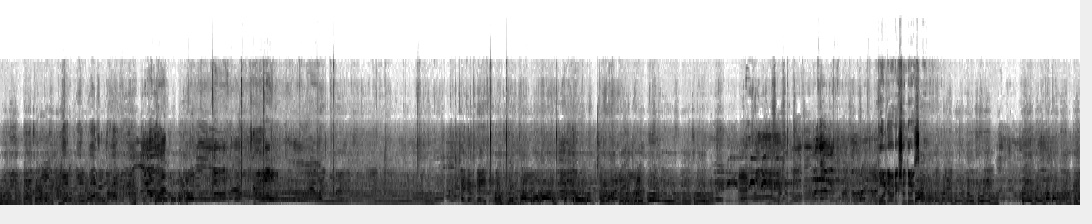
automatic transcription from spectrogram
রহিম দিয়েছেন ওখানে ক্লিয়ার মুসলিম ছাত্রাবাস আক্রমণ করে গোল দিয়েছেন গোলটা অনেক সুন্দর হয়েছে। গোল দিয়েছেন। এই গোলদাতার নাম কি?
